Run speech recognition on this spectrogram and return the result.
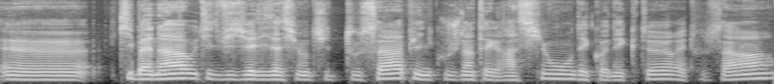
Euh, Kibana, outil de visualisation au-dessus de tout ça, puis une couche d'intégration, des connecteurs et tout ça.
